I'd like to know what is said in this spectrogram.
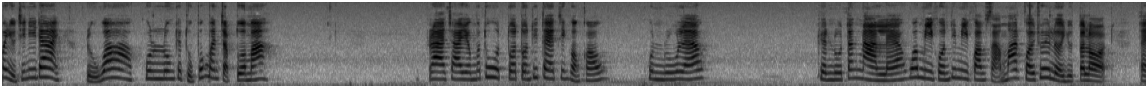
มาอยู่ที่นี่ได้ หรือว่าคุณลุงจะถูกพวกมันจับตัวมา ราชายมทูตตัวตนที่แท้จริงของเขา คุณรู้แล้วเรียนรู้ตั้งนานแล้วว่ามีคนที่มีความสามารถคอยช่วยเหลืออยู่ตลอด แต่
